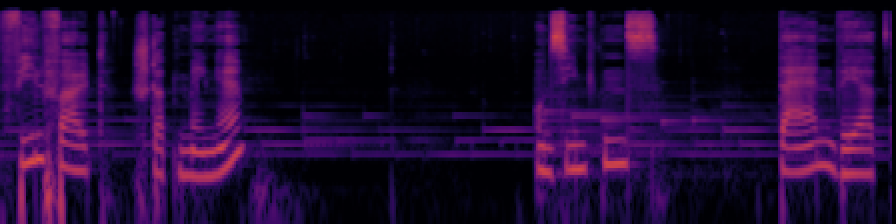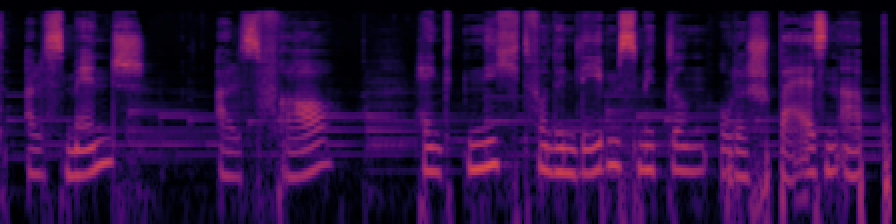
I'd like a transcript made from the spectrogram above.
Vielfalt statt Menge. Und siebtens, dein Wert als Mensch, als Frau hängt nicht von den Lebensmitteln oder Speisen ab,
